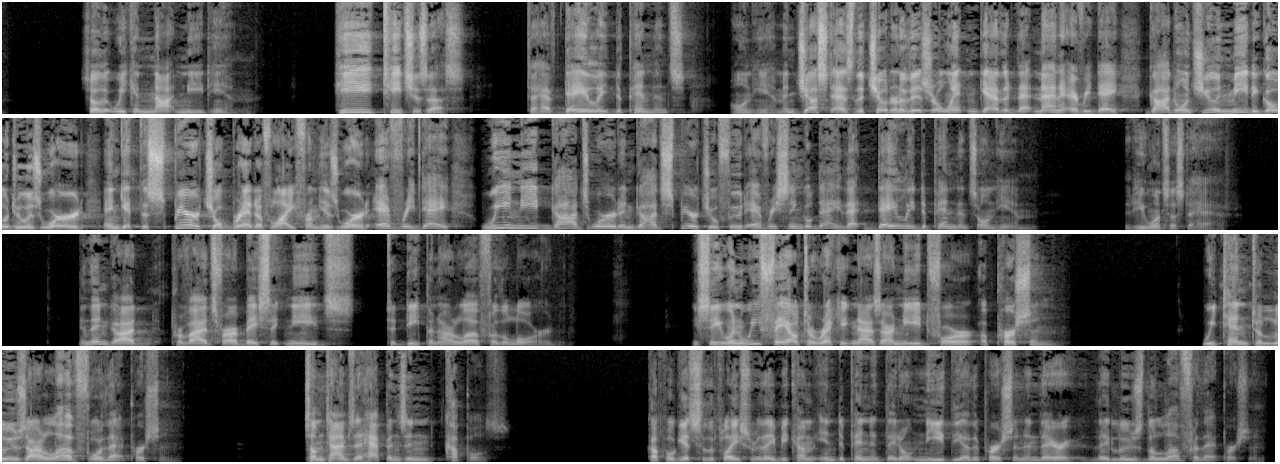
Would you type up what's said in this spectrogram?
so that we can not need Him. He teaches us to have daily dependence on him. And just as the children of Israel went and gathered that manna every day, God wants you and me to go to his word and get the spiritual bread of life from his word every day. We need God's word and God's spiritual food every single day, that daily dependence on him that he wants us to have. And then God provides for our basic needs to deepen our love for the Lord. You see, when we fail to recognize our need for a person, we tend to lose our love for that person. Sometimes it happens in couples. Couple gets to the place where they become independent, they don't need the other person, and they they lose the love for that person.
